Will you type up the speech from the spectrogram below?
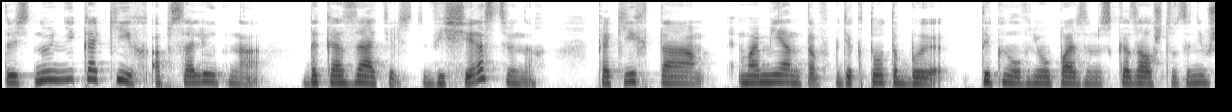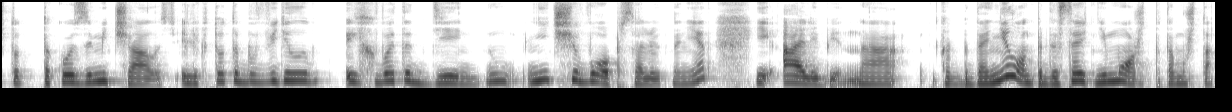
То есть, ну, никаких абсолютно доказательств вещественных, каких-то моментов, где кто-то бы тыкнул в него пальцем и сказал, что за ним что-то такое замечалось, или кто-то бы видел их в этот день. Ну, ничего абсолютно нет. И алиби на как бы Данил он предоставить не может, потому что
